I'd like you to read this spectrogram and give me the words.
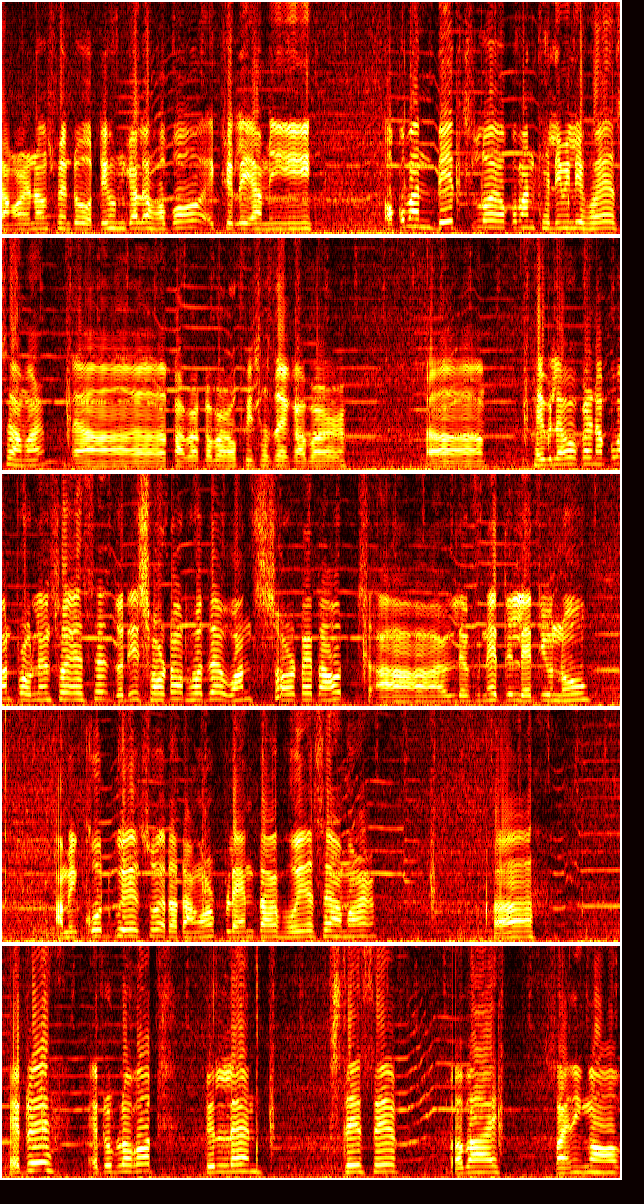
ডাঙৰ এনাউন্সমেণ্টটো অতি সোনকালে হ'ব। একচুৱেলি আমি অকণমান ডেটছ লৈ অকণমান খেলি মেলি হৈ আছে আমাৰ। কাৰোবাৰ কাৰোবাৰ অফিচ আছে কাৰোবাৰ সেইবিলাকৰ কাৰণে অকণমান প্ৰব্লেমছ হৈ আছে। যদি শ্বৰ্ট আউট হৈ যায় once sorted out definitely let you know' আমি ক'ত গৈ আছোঁ এটা ডাঙৰ প্লেন এটা হৈ আছে আমাৰ। এইটোৱে এইটো ব্লগত। Till then stay safe bye bye signing off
